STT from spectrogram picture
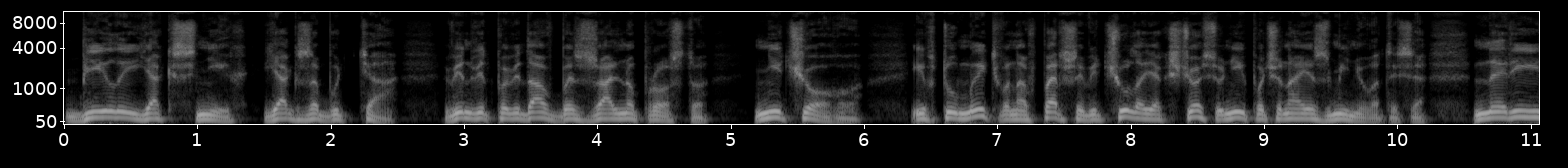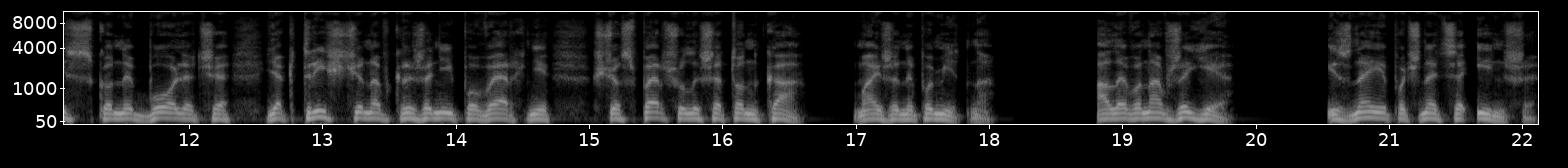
білий, як сніг, як забуття. Він відповідав безжально просто нічого. І в ту мить вона вперше відчула, як щось у ній починає змінюватися. Не різко, не боляче, як тріщина в крижаній поверхні, що спершу лише тонка, майже непомітна. Але вона вже є і з неї почнеться інше.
